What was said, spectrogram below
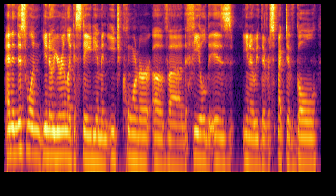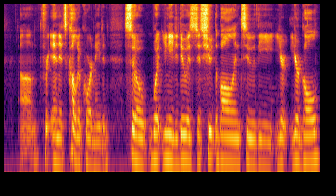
And in this one, you know, you're in like a stadium, and each corner of uh, the field is, you know, the respective goal, um, for, and it's color coordinated. So what you need to do is just shoot the ball into the your your goal.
